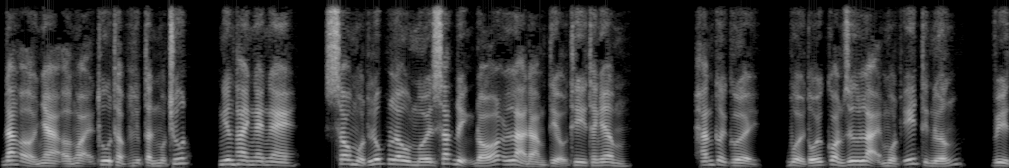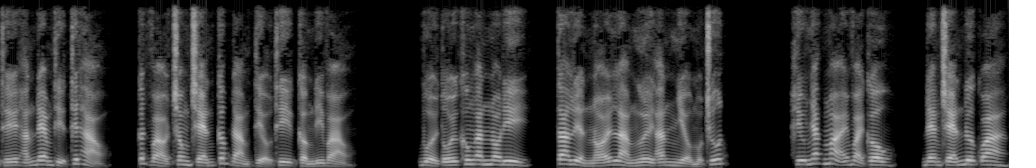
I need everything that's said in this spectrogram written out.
Đang ở nhà ở ngoại thu thập hữu tần một chút, nghiêng hai nghe nghe, sau một lúc lâu mới xác định đó là đàm tiểu thi thanh âm. Hắn cười cười, buổi tối còn dư lại một ít thịt nướng, vì thế hắn đem thịt thiết hảo, cất vào trong chén cấp đàm tiểu thi cầm đi vào. Buổi tối không ăn no đi, ta liền nói làm ngươi ăn nhiều một chút. Hiệu nhắc mãi vài câu, đem chén đưa qua.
